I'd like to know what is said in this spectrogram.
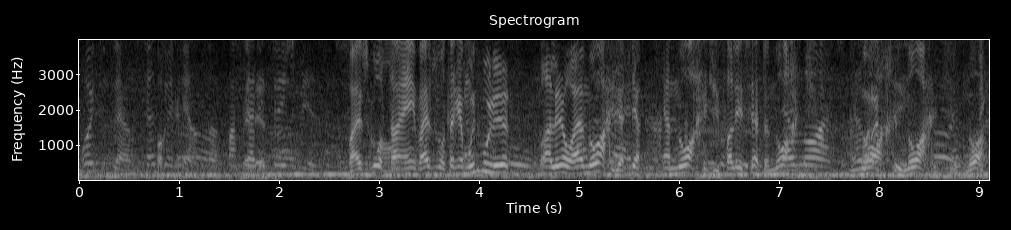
180, 180. Parcela em três vezes. Vai esgotar, hein? Vai esgotar, que é muito bonito. Valeu, é Nord. Ó. é Nord. Falei certo, é Nord. É Nord, é Nord, Nord, Nord.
